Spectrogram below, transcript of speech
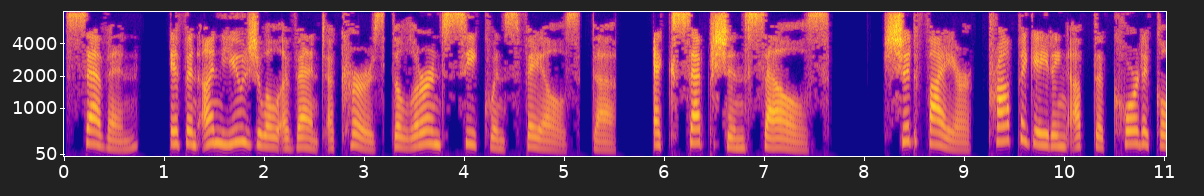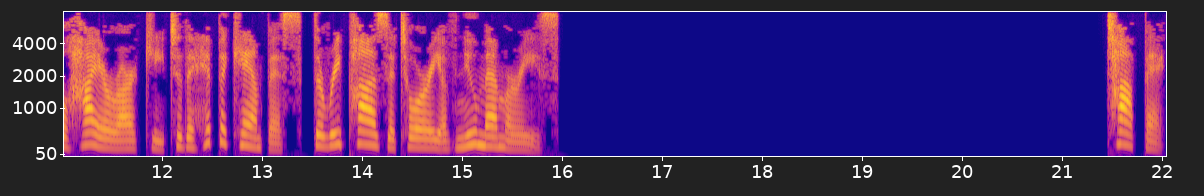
7 if an unusual event occurs the learned sequence fails, the exception cells should fire, propagating up the cortical hierarchy to the hippocampus, the repository of new memories. Topic:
